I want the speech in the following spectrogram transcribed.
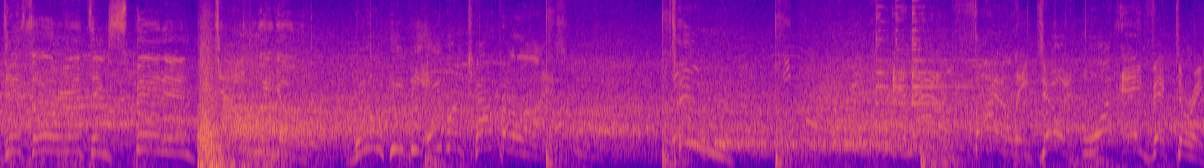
Disorienting spin, and down we go. Will he be able to capitalize? Two. And that'll finally do it. What a victory.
